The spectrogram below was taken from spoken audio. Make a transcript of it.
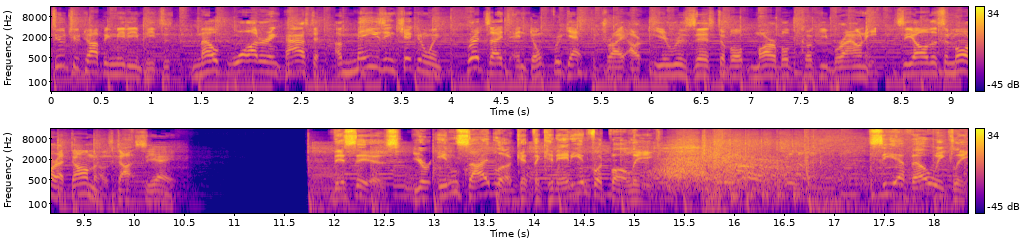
two two topping medium pizzas, mouth watering pasta, amazing chicken wings, bread sides, and don't forget to try our irresistible marbled cookie brownie. See all this and more at Domino's.ca. This is your inside look at the Canadian Football League. CFL Weekly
